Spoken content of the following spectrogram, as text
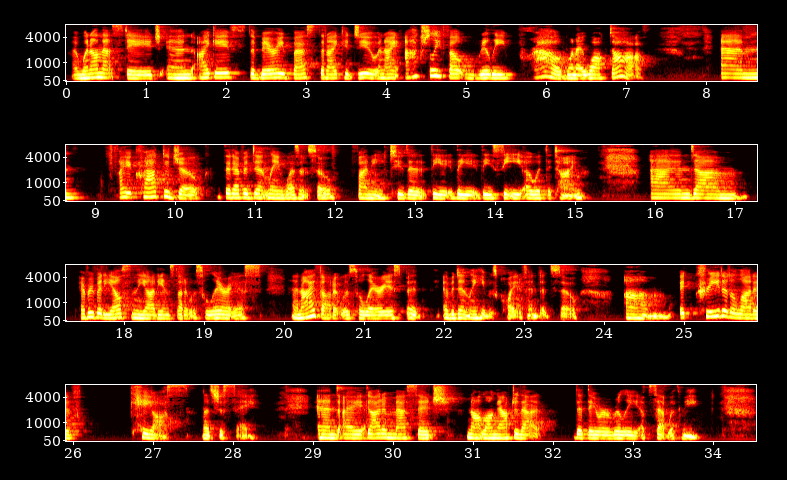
i went on that stage and i gave the very best that i could do. And i actually felt really proud when i walked off. And i had cracked a joke that evidently wasn't so funny to the the the, the ceo at the time and um, everybody else in the audience thought it was hilarious. And I thought it was hilarious, but evidently he was quite offended. So um, it created a lot of chaos, let's just say. And I got a message not long after that that they were really upset with me.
